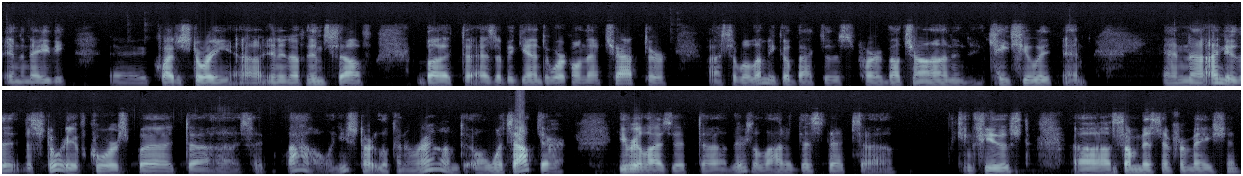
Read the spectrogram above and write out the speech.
in the Navy. Uh, quite a story uh, in and of himself. But uh, as I began to work on that chapter, I said, "Well, let me go back to this part about John and Kate Hewitt." And and uh, I knew the the story, of course, but I said, "Wow!" When you start looking around on what's out there, you realize that uh, there's a lot of this that's uh, confused, uh, some misinformation,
